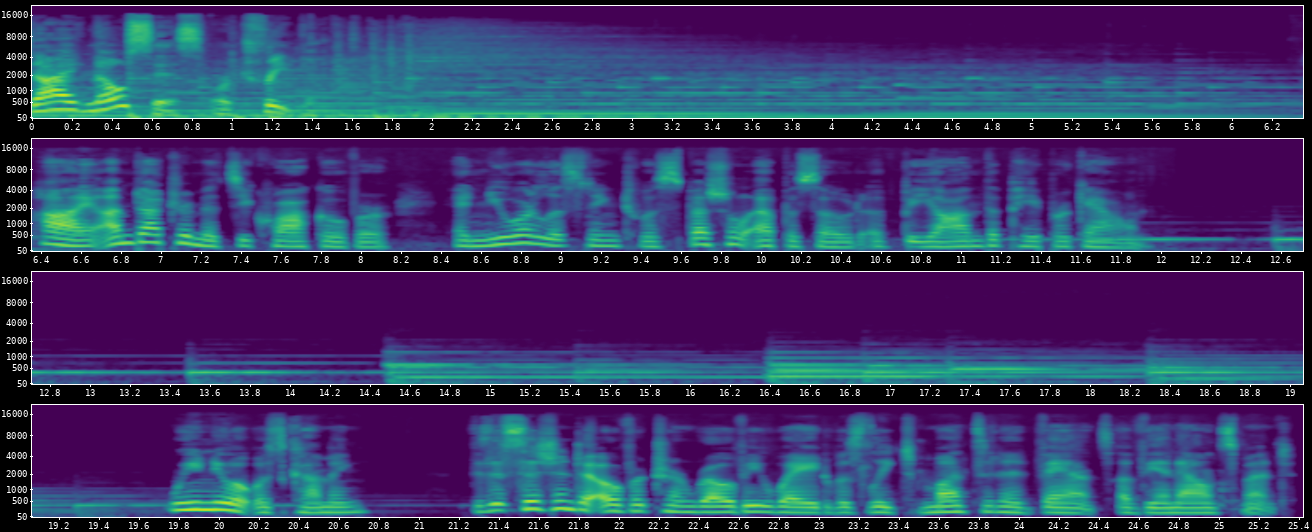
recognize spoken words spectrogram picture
diagnosis, or treatment. Hi, I'm Dr. Mitzi Krockover, and you are listening to a special episode of Beyond the Paper Gown. We knew it was coming. The decision to overturn Roe v. Wade was leaked months in advance of the announcement.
